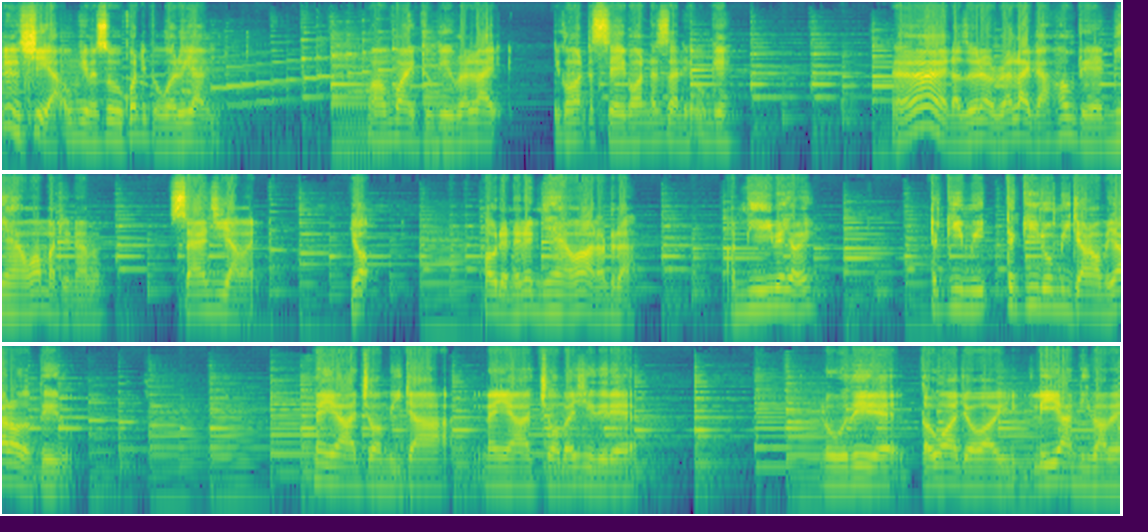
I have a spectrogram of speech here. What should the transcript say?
อืมရှေ့ရ okay မစိုးဘူးကွက်တီပဲဝယ်လို့ရပြီ 1.2k red light ဒီကောင်က30ကောင်24 okay အဲဒါဆိုရင်တော့ red light ကဟုတ်တယ်မြန်သွားမှတင်တာပဲစမ်းကြည့်ရမယ်ယော့ဟုတ်တယ်နည်းနည်းမြန်သွားတော့တလားအမြည်ပဲယော့တကီမီတကီလိုမီတာတော့မရတော့သေးဘူး200ကျော်မီတာ200ကျော်ပဲရှိသေးတယ်လိုသေးတယ်300ကျော်ပါပြီ400နီးပါပဲ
